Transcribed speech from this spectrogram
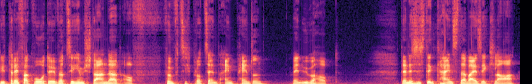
Die Trefferquote wird sich im Standard auf 50 Prozent einpendeln, wenn überhaupt. Denn es ist in keinster Weise klar,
